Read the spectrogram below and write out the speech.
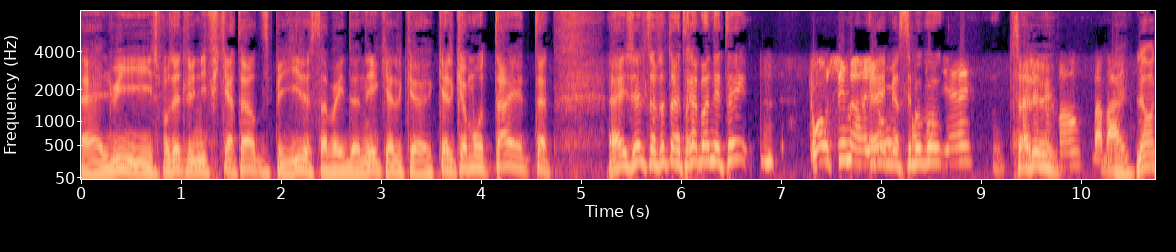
Euh, lui, il se peut être l'unificateur du pays. ça va lui donner quelques, quelques mots de tête. Hey, Gilles, ça fait un très bon été. Toi aussi, Mario. merci beaucoup. Salut. Salut tout le monde. Bye bye.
